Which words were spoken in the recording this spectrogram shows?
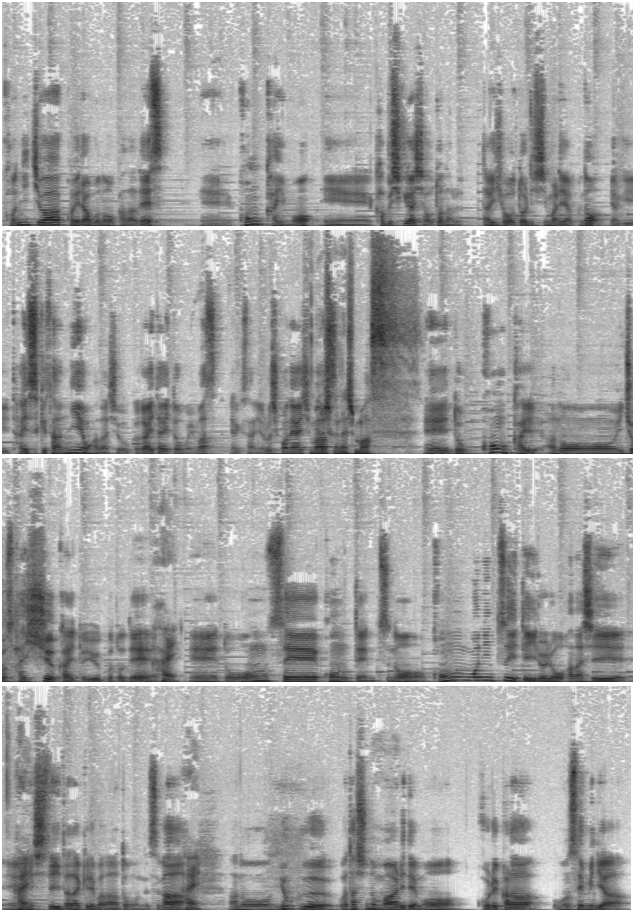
こんにちは、小ラボの岡田です。えー今回も、えー株式会社オトナル代表取締役の八木大輔さんにお話を伺いたいと思います。八木さんよろしくお願いしますよろしくお。願いします。えっ、と、今回、あのー一応最終回ということで、はいえっ、と、音声コンテンツの今後についていろいろお話、えーはいしていただければなと思うんですが、はい。あのーよく私の周りでも、これから音声メディア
